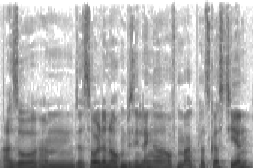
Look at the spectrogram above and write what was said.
Also ähm, das soll dann auch ein bisschen länger auf dem Marktplatz gastieren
